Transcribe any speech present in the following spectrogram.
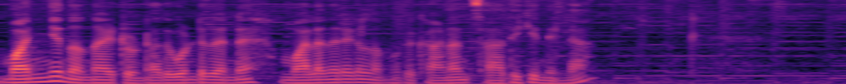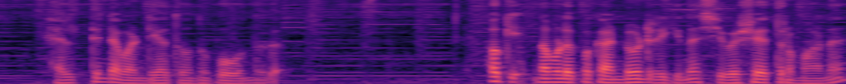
മഞ്ഞ് നന്നായിട്ടുണ്ട്. അതുകൊണ്ട് തന്നെ മലനിരകൾ നമുക്ക് കാണാൻ സാധിക്കുന്നില്ല. ഹെൽത്തിന്റെ വണ്ടിയാണ് തോന്നുന്നു പോകുന്നത്. ഓക്കെ നമ്മളിപ്പോൾ കണ്ടുകൊണ്ടിരിക്കുന്ന ശിവക്ഷേത്രമാണ്.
